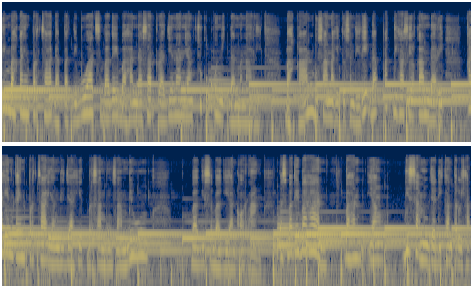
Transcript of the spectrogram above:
Limbah kain perca dapat dibuat sebagai bahan dasar kerajinan yang cukup unik dan menarik. Bahkan busana itu sendiri dapat dihasilkan dari kain-kain perca yang dijahit bersambung-sambung bagi sebagian orang. Nah, sebagai bahan, bahan yang bisa menjadikan terlihat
